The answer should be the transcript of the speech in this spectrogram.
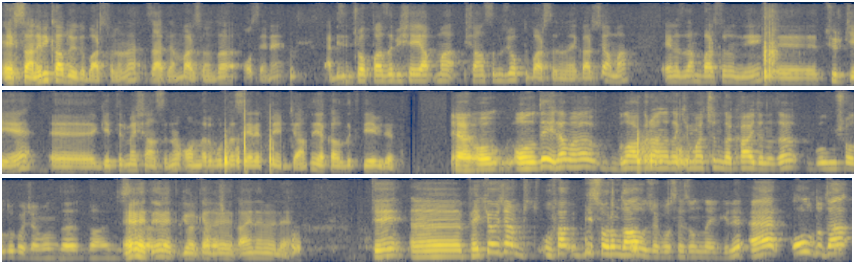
efsane bir kadroydu Barcelona. Zaten Barcelona'da o sene yani bizim çok fazla bir şey yapma şansımız yoktu Barcelona'ya karşı ama en azından Barcelona'yı e, Türkiye'ye e, getirme şansını, onları burada seyretme imkanını yakaladık diyebilirim. Yani o, o değil ama Blaugrana'daki maçın da kaydını da bulmuş olduk hocam. Onu da daha öncesinde Evet evet Görkem evet aynen öyle. De, e, peki hocam ufak bir sorum daha olacak o sezonla ilgili. Eğer oldu da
